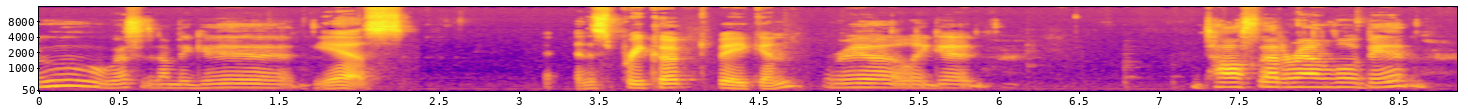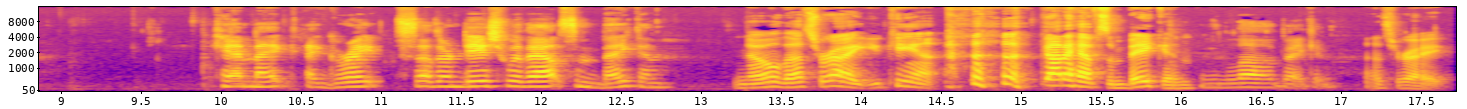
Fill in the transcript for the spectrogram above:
Ooh, this is to be good. Yes. And this pre-cooked bacon. Really good. Toss that around a little bit. Can't make a great southern dish without some bacon. No, that's right. You can't. Gotta have some bacon. We love bacon. That's right.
